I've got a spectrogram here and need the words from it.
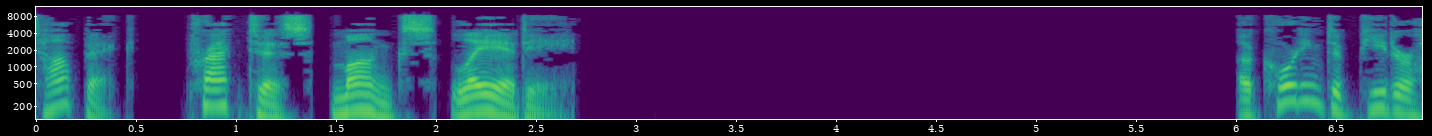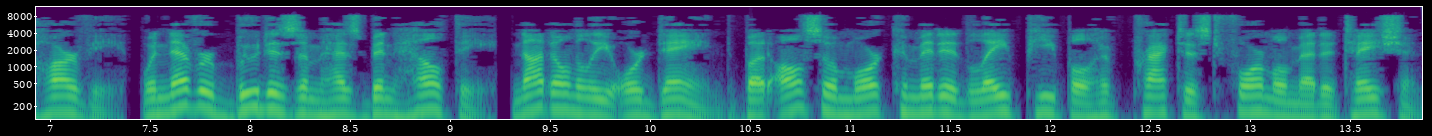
Topic: Practice, monks, laity. According to Peter Harvey, whenever Buddhism has been healthy, not only ordained but also more committed lay people have practiced formal meditation.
